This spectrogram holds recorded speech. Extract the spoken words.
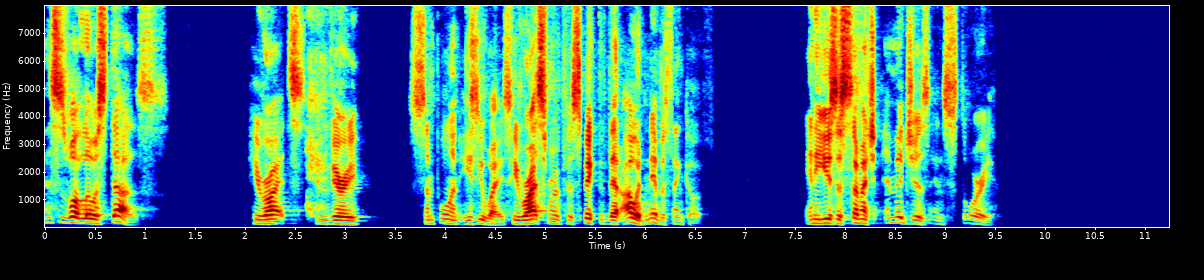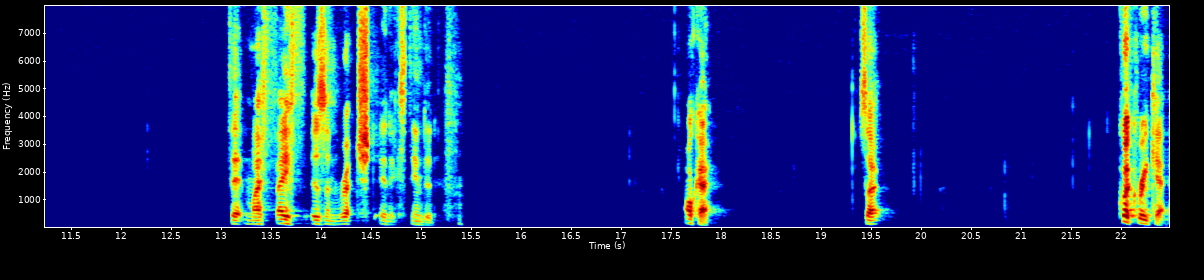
This is what Lewis does. He writes in very simple and easy ways. He writes from a perspective that I would never think of. And he uses so much images and story that my faith is enriched and extended. okay. So, quick recap.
